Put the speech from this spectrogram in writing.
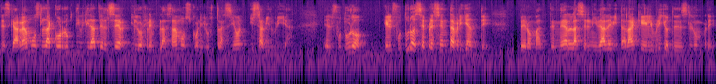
desgarramos la corruptibilidad del ser y los reemplazamos con ilustración y sabiduría. El futuro, el futuro se presenta brillante, pero mantener la serenidad evitará que el brillo te deslumbre.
